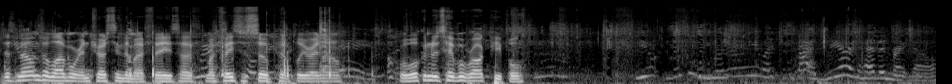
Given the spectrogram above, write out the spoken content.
This mountain's a lot more interesting than my face. I, my face is so pimply right now. Well, welcome to Table Rock, people. You, this is literally like, guys, we are in heaven right now.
